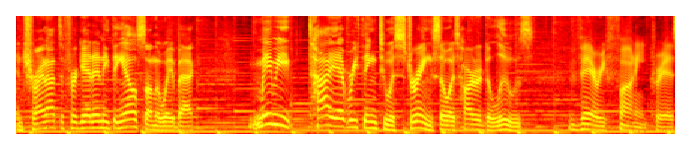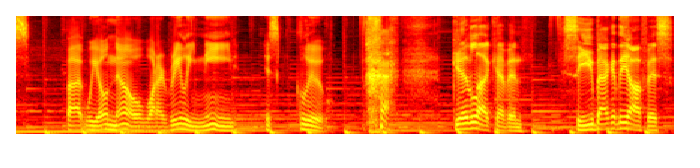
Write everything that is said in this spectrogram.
And try not to forget anything else on the way back. Maybe tie everything to a string so it's harder to lose. Very funny, Chris. But we all know what I really need is glue. Good luck, Kevin. See you back at the office.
